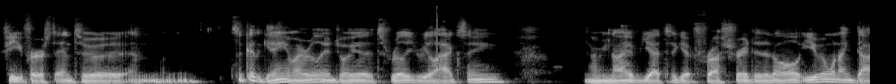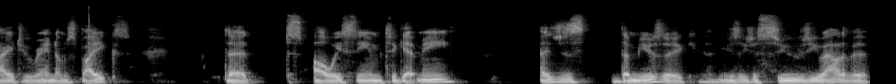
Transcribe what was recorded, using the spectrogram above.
feet first into it. And it's a good game. I really enjoy it. It's really relaxing. I mean, I have yet to get frustrated at all. Even when I die to random spikes that always seem to get me, I just the music, the music just soothes you out of it.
